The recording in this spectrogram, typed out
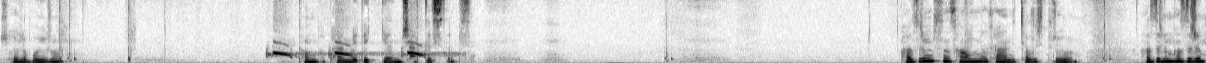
Şöyle buyurun. Tam da pembe denk gelmiş arkadaşlar bize. Hazır mısınız hanımefendi? Çalıştırıyorum. Hazırım hazırım.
